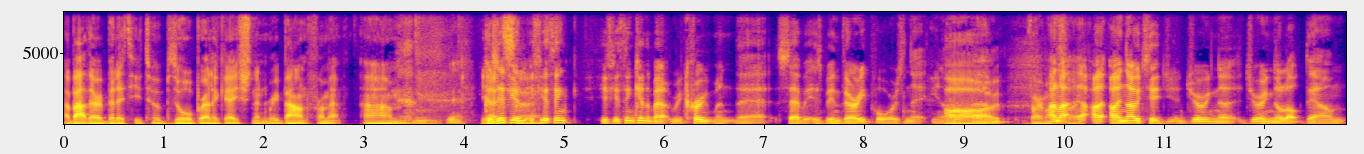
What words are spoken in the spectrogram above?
about their ability to absorb relegation and rebound from it. Um, mm, because yeah. if you uh, if you think if you're thinking about recruitment there, Seb, it has been very poor, isn't it? You know, oh, um, very much. And so. I, I, noted during the during the lockdown,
